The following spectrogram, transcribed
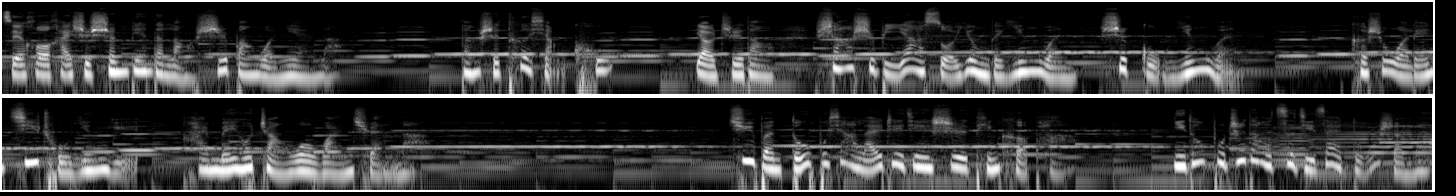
最后还是身边的老师帮我念了。当时特想哭，要知道莎士比亚所用的英文是古英文，可是我连基础英语还没有掌握完全呢。剧本读不下来这件事挺可怕，你都不知道自己在读什么，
